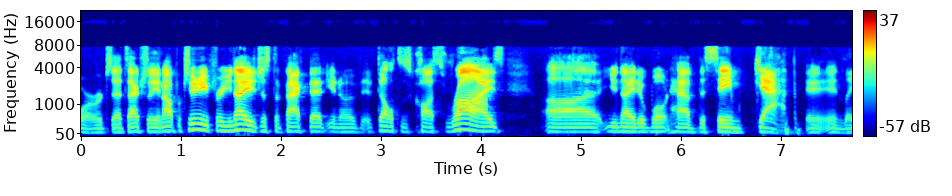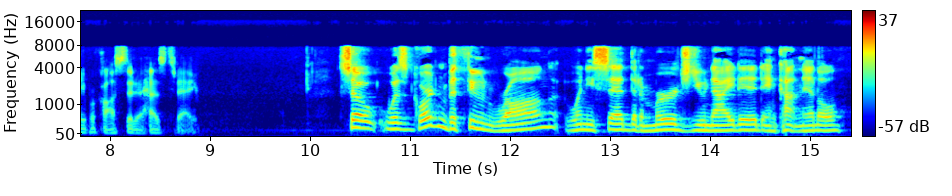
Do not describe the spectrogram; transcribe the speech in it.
forward. So that's actually an opportunity for United. Just the fact that you know if, if Delta's costs rise, uh, United won't have the same gap in, in, labor costs that it has today. So, was Gordon Bethune wrong when he said that a merged United and Continental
